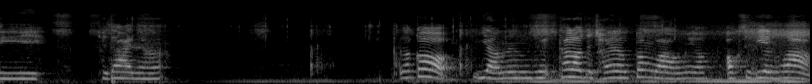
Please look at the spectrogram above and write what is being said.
ดีใช้ได้นะฮะ แล้วก็อย่างหนึ่งถ้าเราจะใช้เราต้องวางนี่ครับออกซิเดียนข้างล่าง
